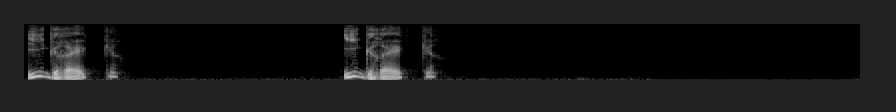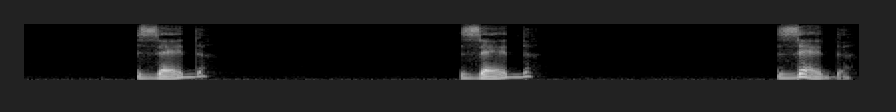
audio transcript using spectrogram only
Y. Y Z. Z. Z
